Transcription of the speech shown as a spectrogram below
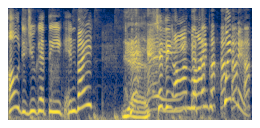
oh, did you get the invite? Yes. To the online. Wait a minute.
